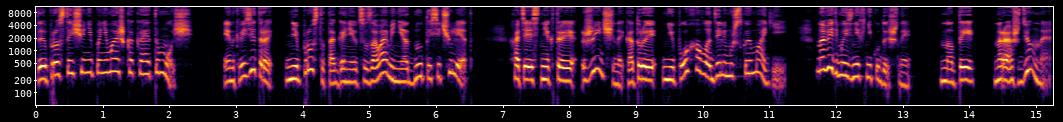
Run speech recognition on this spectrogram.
Ты просто еще не понимаешь, какая это мощь. Инквизиторы не просто так гоняются за вами не одну тысячу лет. Хотя есть некоторые женщины, которые неплохо владели мужской магией, но ведьмы из них никудышные. Но ты нарожденная.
